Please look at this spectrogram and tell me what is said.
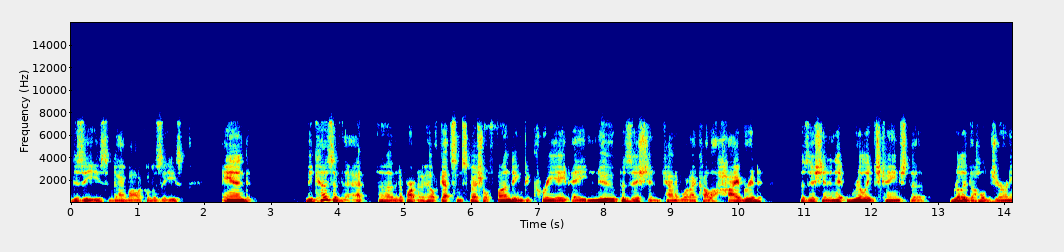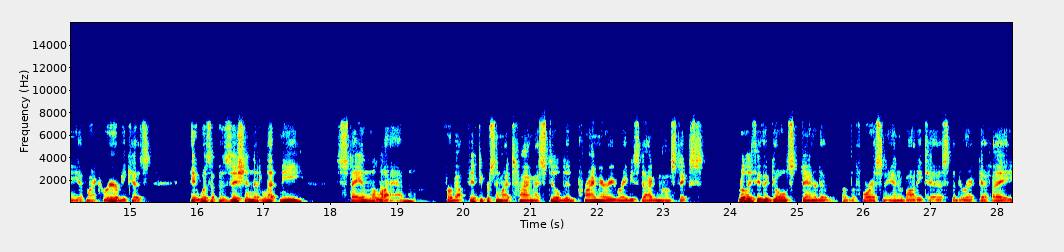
disease, diabolical disease. And because of that, uh, the Department of Health got some special funding to create a new position, kind of what I call a hybrid position, and it really changed the really the whole journey of my career because it was a position that let me stay in the lab for about 50% of my time, I still did primary rabies diagnostics, really through the gold standard of, of the fluorescent antibody test, the direct FA.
